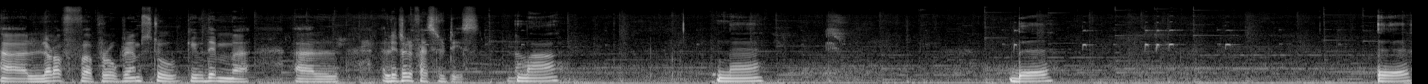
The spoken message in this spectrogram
a lot of uh, programs to give them uh, uh, little facilities. Ma Na De Er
